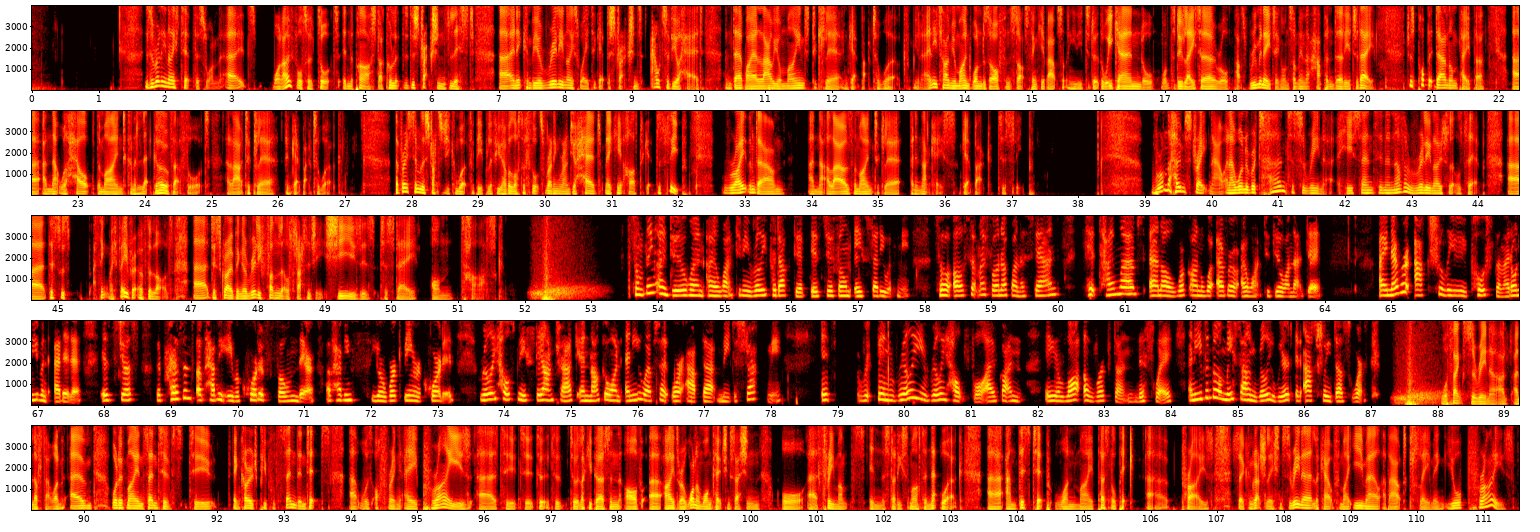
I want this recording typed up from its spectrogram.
It's a really nice tip, this one. Uh, it's one I've also taught in the past. I call it the distractions list, uh, and it can be a really nice way to get distractions out of your head and thereby allow your mind to clear and get back to work. You know, anytime your mind wanders off and starts thinking about something you need to do at the weekend or want to do later, or perhaps ruminating on something that happened earlier today, just pop it down on paper, uh, and that will help the mind kind of let go of that thought, allow it to clear, and get back to work. A very similar strategy can work for people if you have a lot of thoughts running around your head, making it hard to get to sleep. Write them down, and that allows the mind to clear, and in that case, get back to sleep. We're on the home straight now, and I want to return to Serena, who sent in another really nice little tip. Uh, this was I think my favorite of the lot, uh, describing a really fun little strategy she uses to stay on task. Something I do when I want to be really productive is to film a study with me. So I'll set my phone up on a stand, hit time lapse, and I'll work on whatever I want to do on that day. I never actually post them. I don't even edit it. It's just the presence of having a recorded phone there, of having your work being recorded, really helps me stay on track and not go on any website or app that may distract me. It's been really, really helpful. I've gotten a lot of work done this way. And even though it may sound really weird, it actually does work. Well, thanks, Serena. I, I love that one. Um, one of my incentives to encourage people to send in tips uh, was offering a prize uh, to, to, to, to, a lucky person of uh, either a one-on-one coaching session or uh, three months in the Study Smarter network. Uh, and this tip won my personal pick uh, prize. So congratulations, Serena. Look out for my email about claiming your prize.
